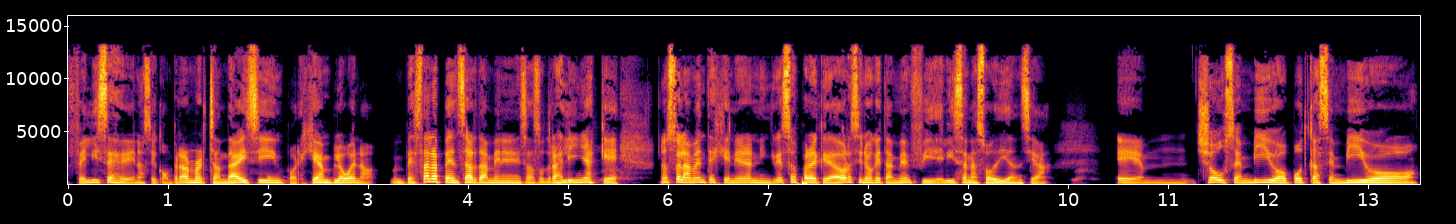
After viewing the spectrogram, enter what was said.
felices de, no sé, comprar merchandising, por ejemplo, bueno, empezar a pensar también en esas otras líneas que no solamente generan ingresos para el creador, sino que también fidelizan a su audiencia. Em, shows en vivo, podcast en vivo,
